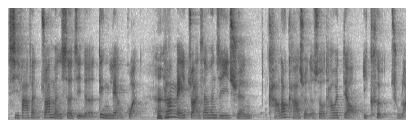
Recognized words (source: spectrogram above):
洗发粉专门设计的定量罐。它每转三分之一圈卡到卡榫的时候，它会掉一克出来。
